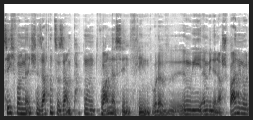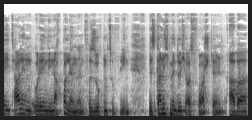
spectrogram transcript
zig von Menschen Sachen zusammenpacken und woanders hinfliehen oder irgendwie entweder nach Spanien oder Italien oder in die Nachbarländer versuchen zu fliehen. Das kann ich mir durchaus vorstellen. Aber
